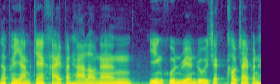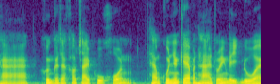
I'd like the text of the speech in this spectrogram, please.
และพยายามแก้ไขปัญหาเหล่านั้น ยิ่งคุณเรียนรู้จะเข้าใจปัญหา คุณก็จะเข้าใจผู้คน แถมคุณยังแก้ปัญหาให้ตัวเองได้อีกด้วย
